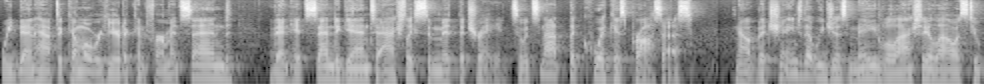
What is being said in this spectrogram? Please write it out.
We then have to come over here to confirm and send, then hit send again to actually submit the trade. So it's not the quickest process. Now, the change that we just made will actually allow us to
